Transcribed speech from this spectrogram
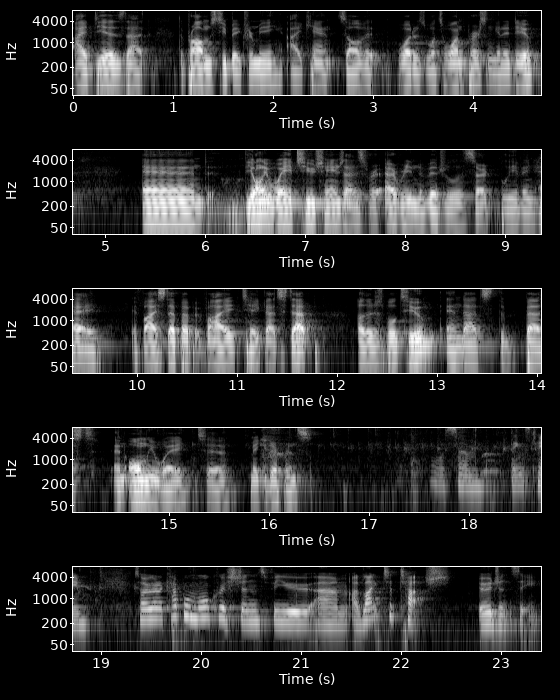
idea is that the problem's too big for me. I can't solve it. What is what's one person gonna do? And the only way to change that is for every individual to start believing, hey, if I step up, if I take that step, others will too, and that's the best and only way to make a difference. Awesome. Thanks, team. So I've got a couple more questions for you. Um, I'd like to touch urgency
